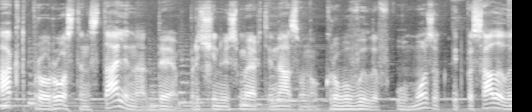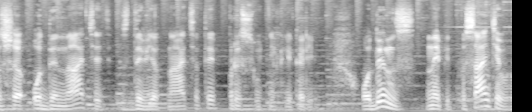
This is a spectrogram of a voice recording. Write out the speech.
акт про розтин Сталіна, де причиною смерті названо крововилив у мозок, підписали лише 11 з 19 присутніх лікарів. Один з непідписантів,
